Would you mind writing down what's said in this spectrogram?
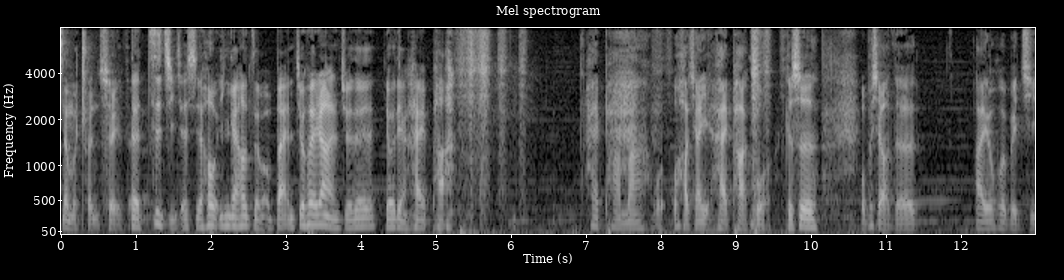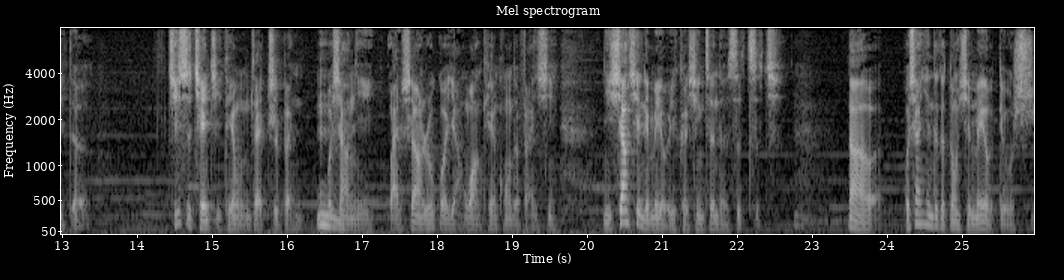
那么纯粹的自己的时候，应该要怎么办？就会让人觉得有点害怕。害怕吗？我我好像也害怕过，可是我不晓得阿优会不会记得。即使前几天我们在日本，我想你晚上如果仰望天空的繁星，你相信里面有一颗星真的是自己。那我相信这个东西没有丢失。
